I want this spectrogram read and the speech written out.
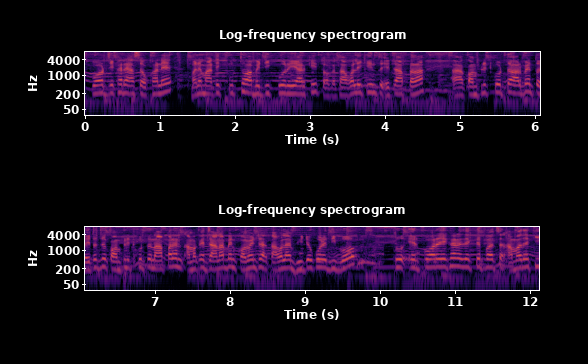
স্পট যেখানে আছে, ওখানে মানে মাটি খুঁড়তে হবে ডিগ করে আর কি। তাহলে কিন্তু এটা আপনারা কমপ্লিট করতে পারবেন। তো এটা যদি কমপ্লিট করতে না পারেন, আমাকে জানাবেন কমেন্টে তাহলে আমি ভিডিও করে দিব। তো এরপরে এখানে দেখতে পাচ্ছেন, আমাদের কি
